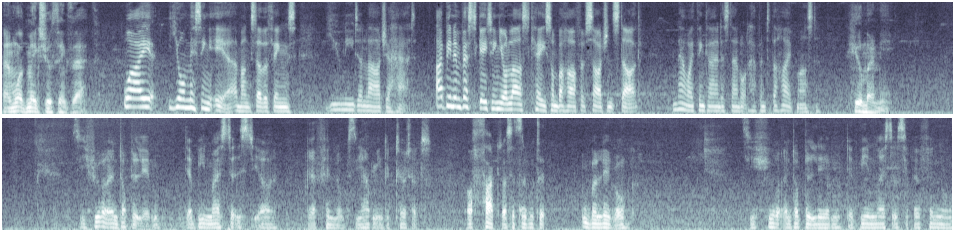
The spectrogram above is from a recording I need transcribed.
And what makes you think that? Why, your missing ear, amongst other things. You need a larger hat. I've been investigating your last case on behalf of Sergeant Stark. And now I think I understand what happened to the Hive Master. Humor me. Sie führen ein Doppelleben. Der Bienenmeister ist ihre Erfindung. Sie haben ihn getötet. Oh fuck, das ist jetzt eine gute Überlegung. Sie führen ein Doppelleben. Der Bienenmeister ist ihre Erfindung.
